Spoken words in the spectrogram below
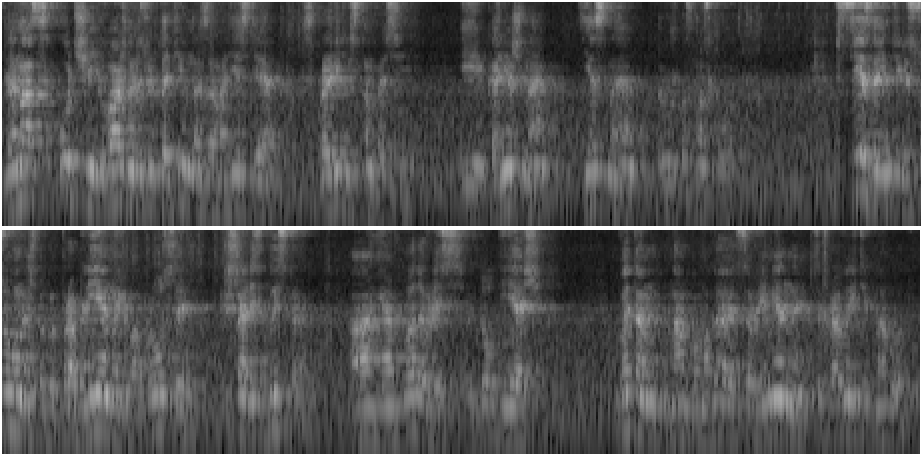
Для нас очень важно результативное взаимодействие с правительством России и, конечно, тесная дружба с Москвой. Все заинтересованы, чтобы проблемы и вопросы решались быстро, а не откладывались в долгий ящик. В этом нам помогают современные цифровые технологии.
